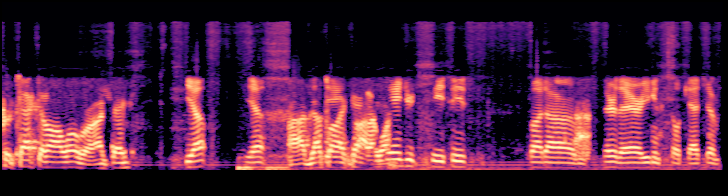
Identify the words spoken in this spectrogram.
protected all over, aren't they? Yep. yeah. Uh, that's what I thought. I. Endangered species, but um, they're there. You can still catch them.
